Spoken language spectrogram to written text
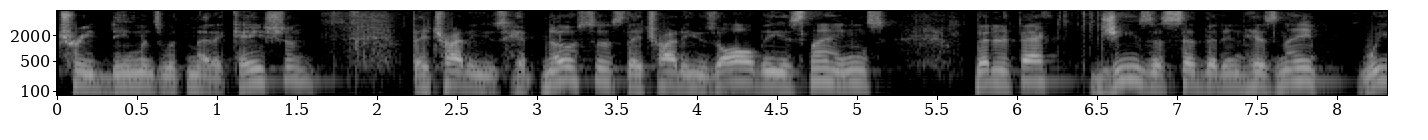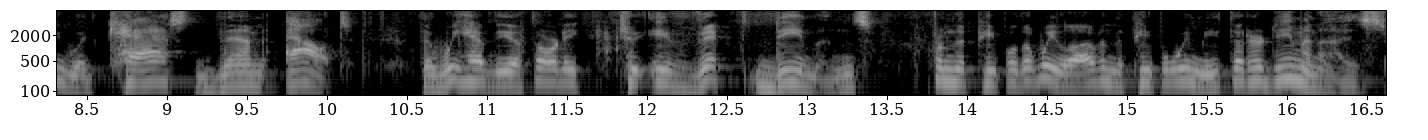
treat demons with medication, they try to use hypnosis, they try to use all these things. But in fact, Jesus said that in His name we would cast them out, that we have the authority to evict demons from the people that we love and the people we meet that are demonized.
